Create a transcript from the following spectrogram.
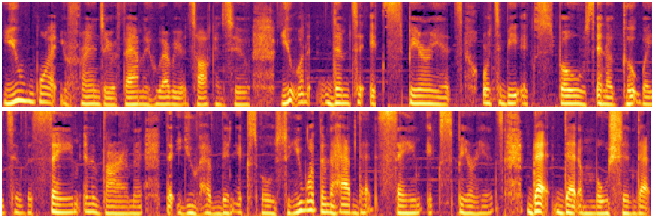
you want your friends or your family, whoever you're talking to, you want them to experience or to be exposed in a good way to the same environment that you have been exposed to. You you want them to have that same experience, that that emotion, that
